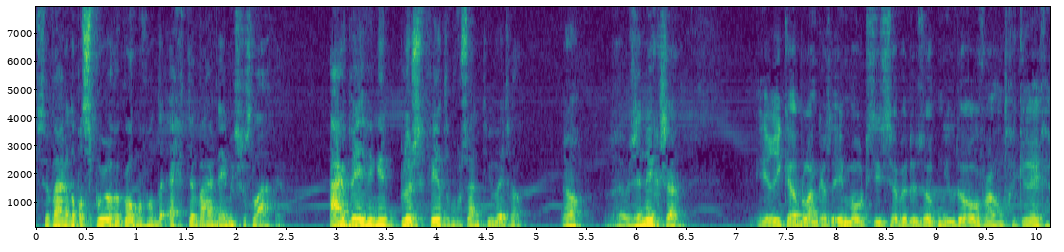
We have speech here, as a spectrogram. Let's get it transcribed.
Ze waren op het spoor gekomen van de echte waarnemingsverslagen. Aardbevingen plus 40 procent, u weet wel. Nou, daar hebben ze niks aan. Erika Blanca's emoties hebben dus opnieuw de overhand gekregen.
